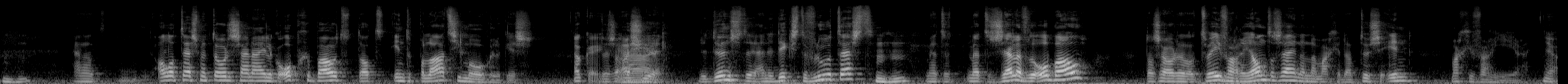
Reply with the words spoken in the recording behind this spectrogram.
Mhm. En het, alle testmethodes zijn eigenlijk opgebouwd dat interpolatie mogelijk is. Oké. Dus als je de dunste en de dikste vloer test Mhm. met, het, met dezelfde opbouw, dan zouden er twee varianten zijn en dan mag je daartussenin mag je variëren. Ja.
